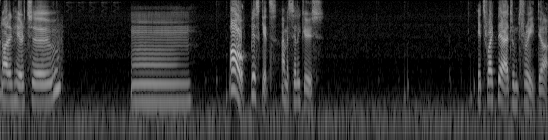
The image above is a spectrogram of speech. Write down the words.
Not in here too. Mm. Oh, biscuits. I'm a silly goose. It's right there at room 3, duh.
